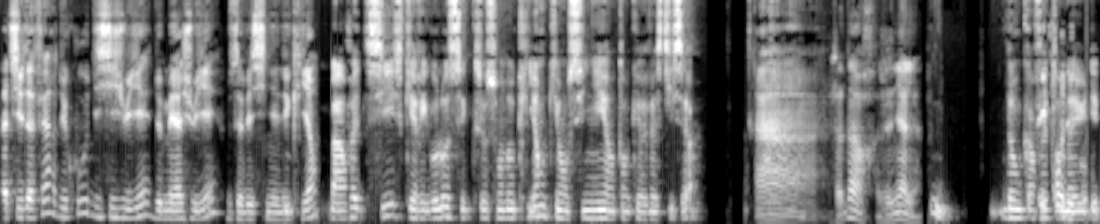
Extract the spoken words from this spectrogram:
Pas de chiffre d'affaires du coup d'ici juillet, de mai à juillet, vous avez signé des clients? Bah en fait, si. Ce qui est rigolo, c'est que ce sont nos clients qui ont signé en tant qu'investisseurs. Ah, j'adore, génial. Donc en fait, on a eu des,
